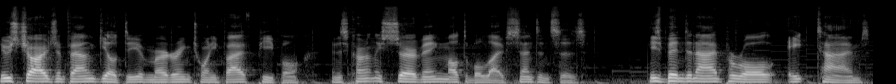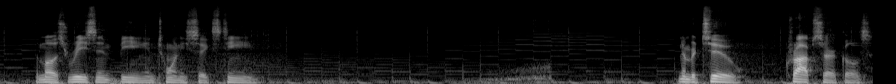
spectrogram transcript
he was charged and found guilty of murdering 25 people and is currently serving multiple life sentences. He's been denied parole eight times the most recent being in 2016. Number 2. Crop circles.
